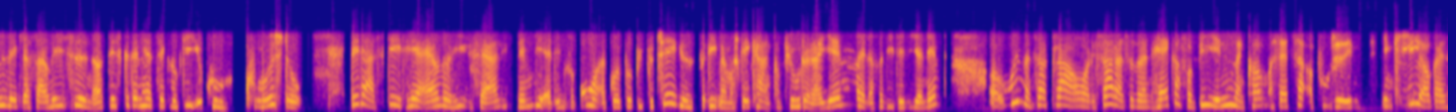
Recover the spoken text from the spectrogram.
udvikler sig jo hele tiden, og det skal den her teknologi jo kunne, kunne modstå. Det, der er sket her, er jo noget helt særligt, nemlig at en forbruger er gået på biblioteket, fordi man måske ikke har en computer derhjemme, eller fordi det lige er nemt. Og uden man så er klar over det, så har der altså været en hacker forbi, inden man kom og satte sig og puttede en, en keylogger, og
